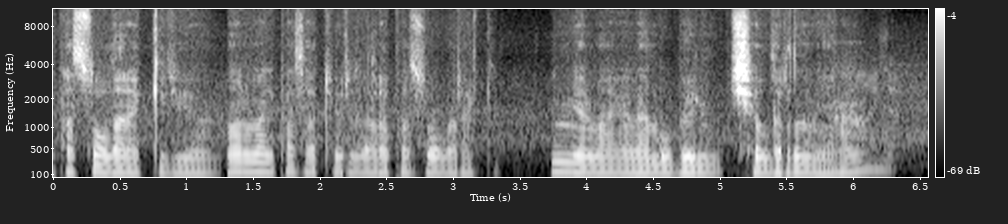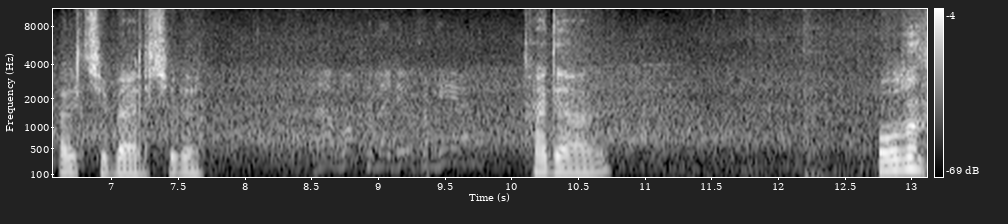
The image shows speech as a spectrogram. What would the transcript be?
Ara pası olarak gidiyor. Normal pas atıyoruz ara pası olarak gidiyor. Bilmiyorum aga ben bu bölüm çıldırdım ya. Ha? Belki belki de. Hadi abi. Oğlum.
